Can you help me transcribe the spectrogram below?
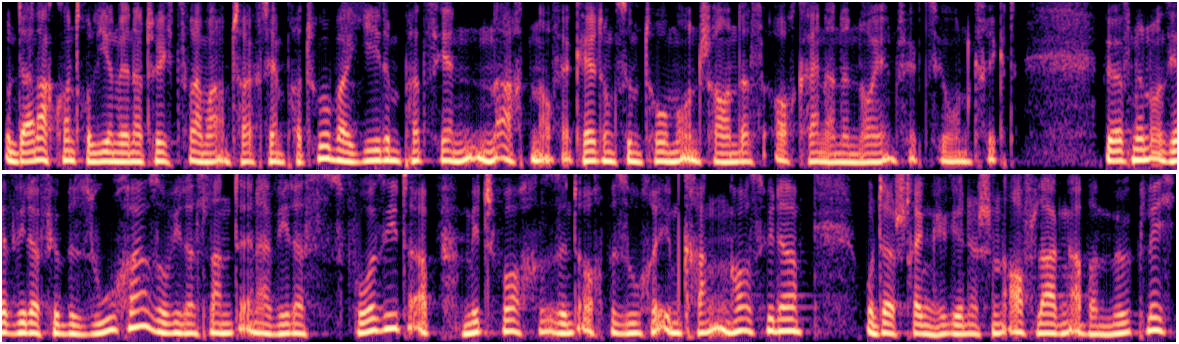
Und danach kontrollieren wir natürlich zweimal am Tag Temperatur bei jedem Patienten, achten auf Erkältungssymptome und schauen, dass auch keiner eine neue Infektion kriegt. Wir öffnen uns jetzt wieder für Besucher, so wie das Land NRW das vorsieht. Ab Mittwoch sind auch Besuche im Krankenhaus wieder unter strengen hygienischen Auflagen, aber möglich.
